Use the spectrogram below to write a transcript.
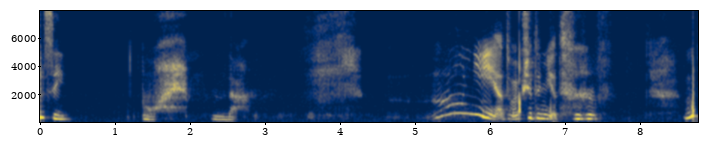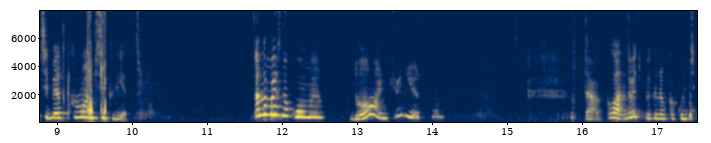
ее учительницей. Ой, да. Ну, нет, вообще-то нет. Мы тебе откроем секрет. Она моя знакомая. Да, интересно. Так, ладно, давайте поиграем какую-нибудь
